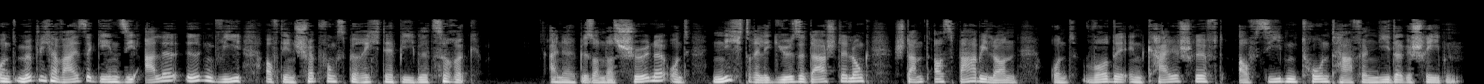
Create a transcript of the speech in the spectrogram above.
und möglicherweise gehen sie alle irgendwie auf den Schöpfungsbericht der Bibel zurück. Eine besonders schöne und nicht religiöse Darstellung stammt aus Babylon und wurde in Keilschrift auf sieben Tontafeln niedergeschrieben.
